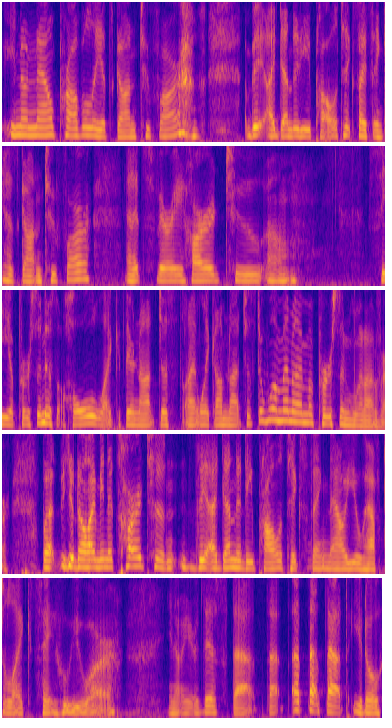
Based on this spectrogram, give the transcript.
you know now probably it's gone too far. Identity politics i think has gone too far and it's very hard to um, see a person as a whole like they're not just I, like i'm not just a woman i'm a person whatever. But you know i mean it's hard to the identity politics thing now you have to like say who you are you know you're this that that that that that you know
